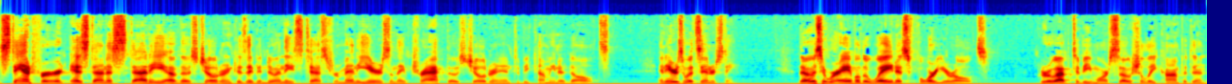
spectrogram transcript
Stanford has done a study of those children because they've been doing these tests for many years and they've tracked those children into becoming adults. And here's what's interesting those who were able to wait as four year olds grew up to be more socially competent,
